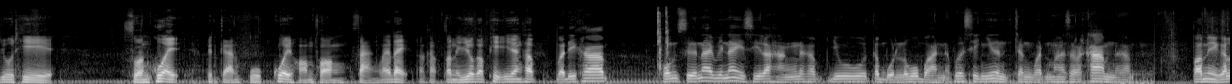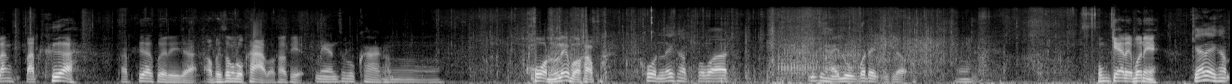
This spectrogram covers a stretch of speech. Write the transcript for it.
อยู่ที่ สวนกล้วยเป็นการปลูกกล้วยหอมทองสั่งรายได้นะครับ ตอนนี้อยู่กับพี่อีกยังครับสวัสดีครับ ผมเสือนายวินัยศรีละหังนะครับ อยู่ตำบลระบบานอำเภอเชียงยืนจังหวัดมหาสารคามนะครับ ตอนนี้กำลังตัดเครือตัดเครือเพื่อที่จะเอาไปส่งลูกค้าบ่ครับพี่แมนสลูกค้าครับอืมโค่นเลยบ่ครับ โค่นเลยครับ เพราะว่าไม่ได้หายลูกก็ได้อีกแล้วผมแก้ได้บ่นี่แก้เลยครับ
